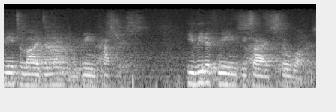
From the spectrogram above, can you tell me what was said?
me to lie down in green pastures. He leadeth me beside still waters.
